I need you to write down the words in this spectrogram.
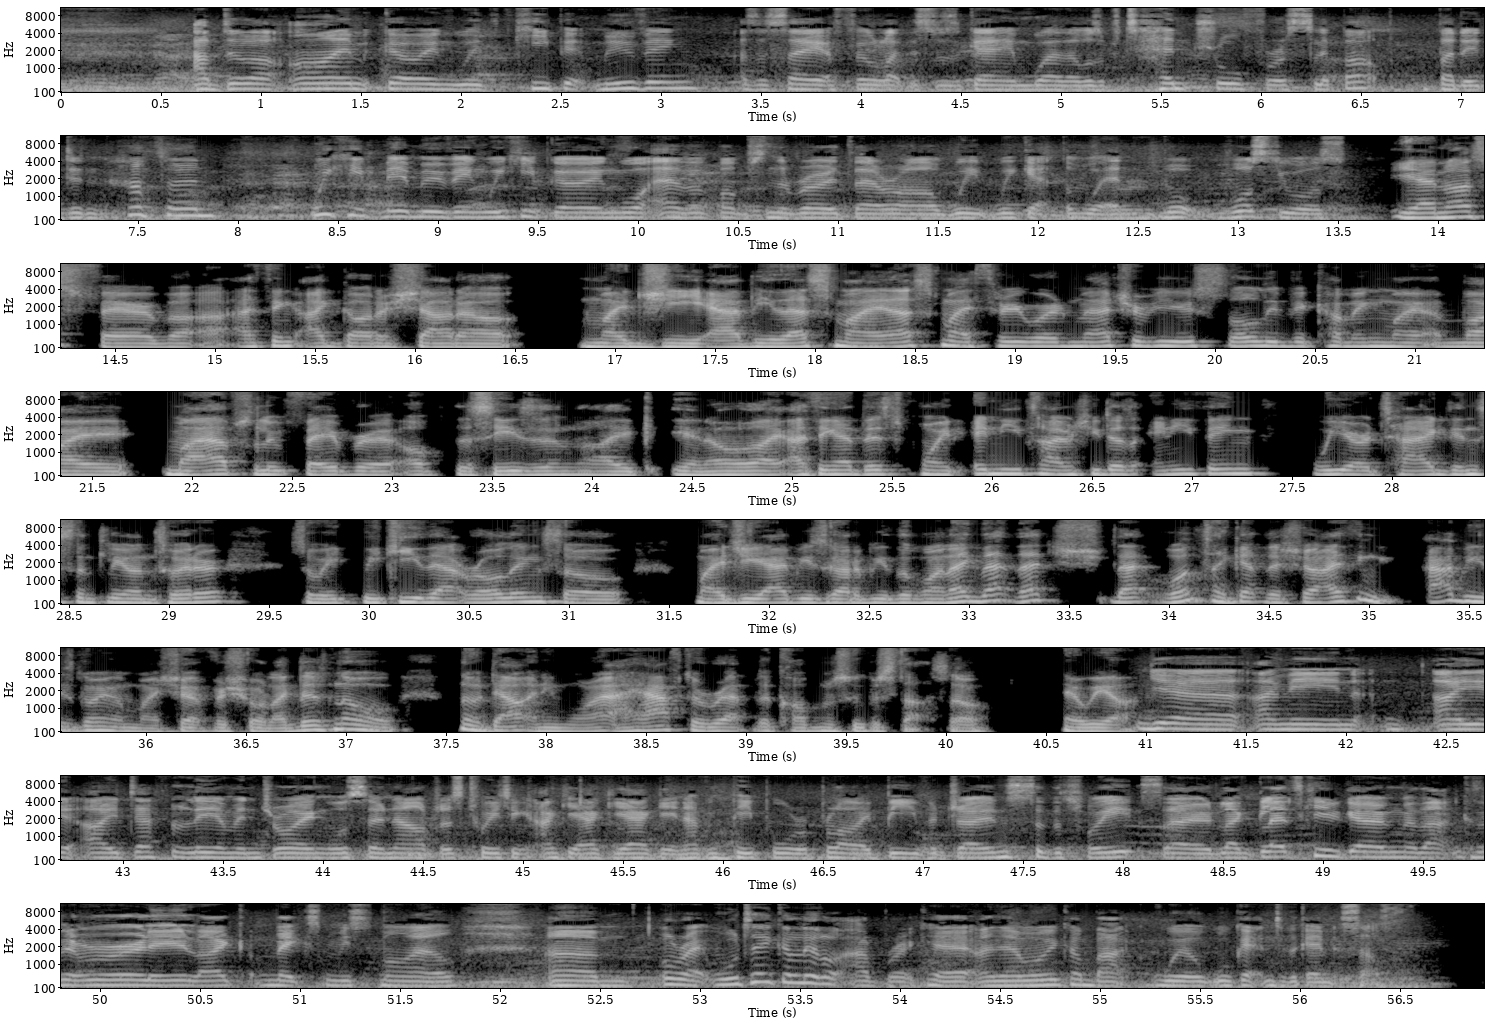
Abdullah, I'm going with keep it moving. As I say, I feel like this was a game where there was a potential for a slip up, but it didn't happen we keep it moving, we keep going. Whatever bumps in the road there are, we, we get the win. What what's yours? Yeah, no, that's fair, but I think I gotta shout out my G Abby. That's my that's my three word match review. Slowly becoming my my my absolute favorite of the season. Like you know, like I think at this point, anytime she does anything, we are tagged instantly on Twitter. So we we keep that rolling. So my G Abby's got to be the one. Like that that sh- that once I get the shirt, I think Abby is going on my shirt for sure. Like there's no no doubt anymore. I have to rep the Cobham superstar. So there we are. Yeah, I mean, I I definitely am enjoying also now just tweeting Aggie Aggie Aggie and having people reply Beever Jones to the tweet. So like, let's keep going with that because it really like makes me smile. Um, all right, we'll take a little ad break here, and then when we come back, we'll we'll get into the game itself.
